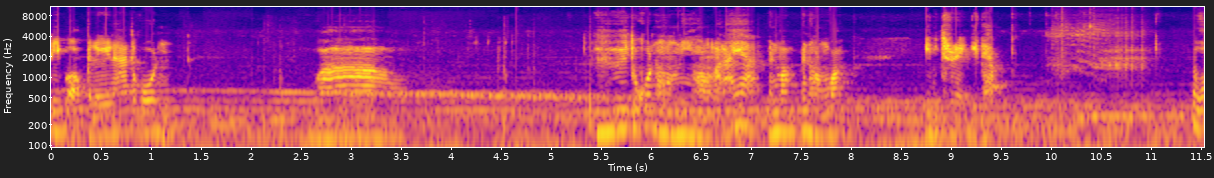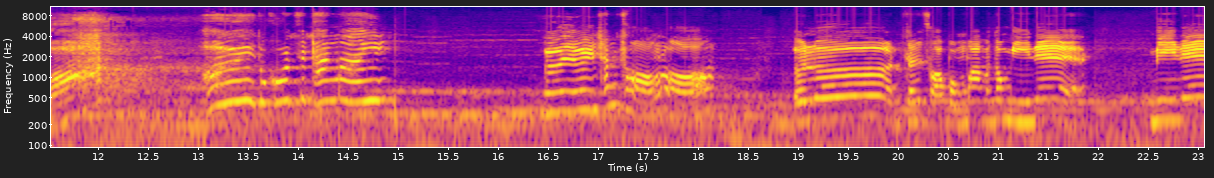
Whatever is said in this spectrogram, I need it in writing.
รีบออกไปเลยนะฮะทุกคน ว้าว เฮ้ยทุกคนห้องนี้ห้องอะไรอะเป็นบ่เป็นห้องบ่อินเทรอีกแล้วว้าเฮ้ยทุกคนเส้นทางใหม่เฮ้ยชั้นสองเหรอ เออเลิศชั้นสองผมว่ามันต้องมีแน่ มีแน่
